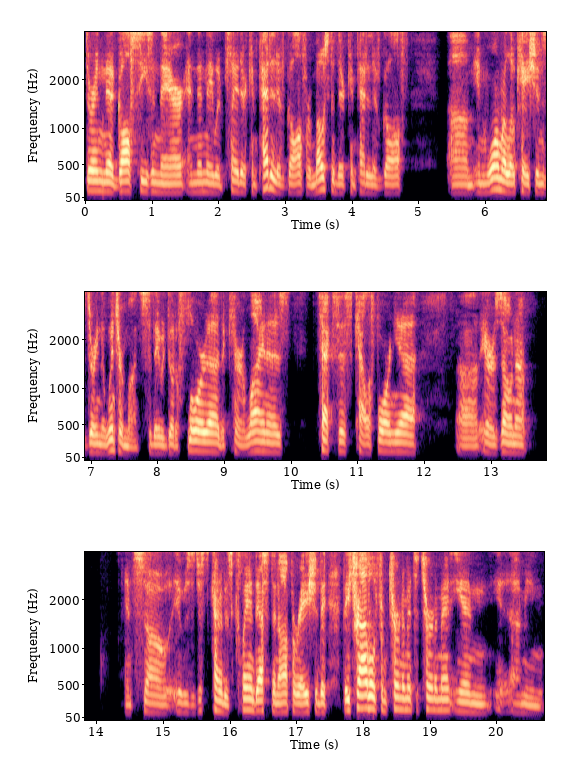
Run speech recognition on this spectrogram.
during the golf season there, and then they would play their competitive golf or most of their competitive golf um, in warmer locations during the winter months. So they would go to Florida, the Carolinas, Texas, California, uh, Arizona and so it was just kind of this clandestine operation. They they traveled from tournament to tournament in, I mean,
